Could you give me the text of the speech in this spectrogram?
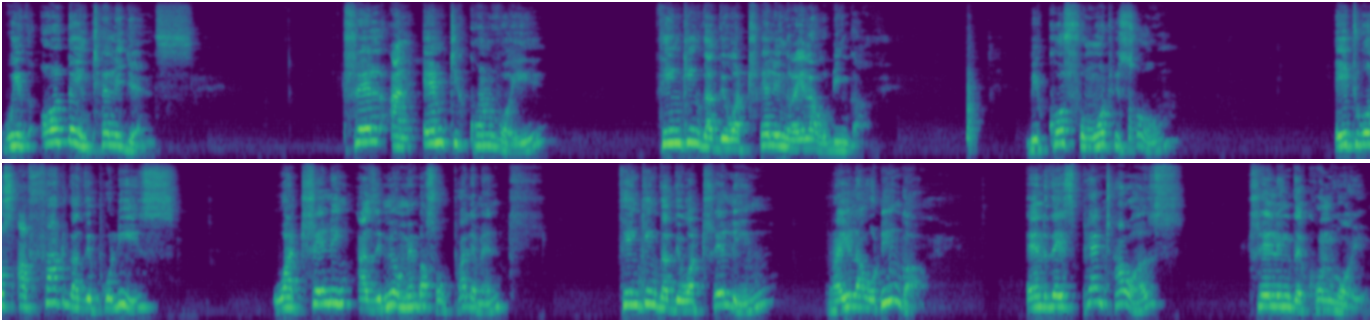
with all the intelligence, trail an empty convoy thinking that they were trailing Raila Odinga? Because from what we saw, it was a fact that the police were trailing Azimio members of parliament thinking that they were trailing Raila Odinga. And they spent hours trailing the convoy.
